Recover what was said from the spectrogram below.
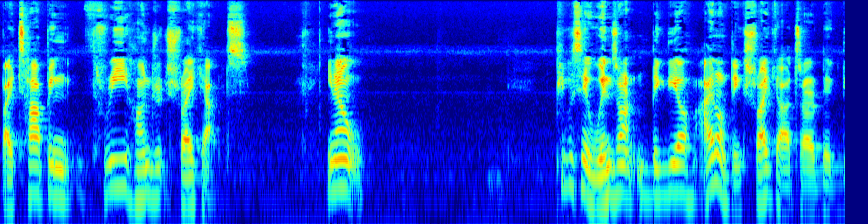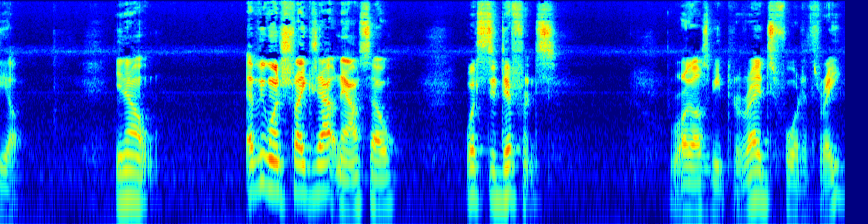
by topping 300 strikeouts. You know, people say wins aren't a big deal. I don't think strikeouts are a big deal. You know, everyone strikes out now, so what's the difference? Royals beat the Reds 4 to 3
